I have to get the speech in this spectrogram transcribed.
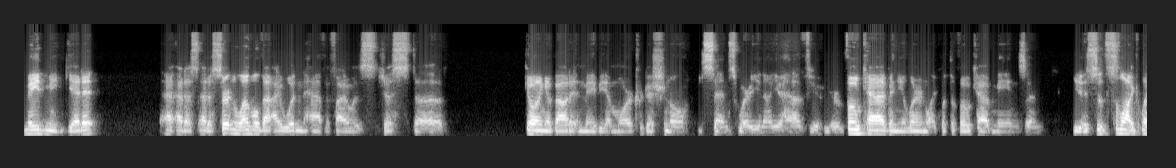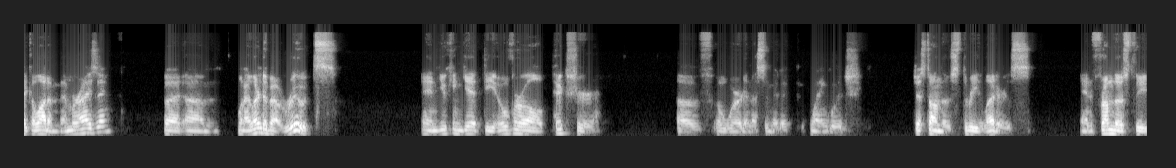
made me get it at a, at a certain level that I wouldn't have if I was just uh, going about it in maybe a more traditional sense where you know you have your, your vocab and you learn like what the vocab means and you, it's, it's a lot like a lot of memorizing but um, when i learned about roots and you can get the overall picture of a word in a semitic language just on those three letters. And from those three,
